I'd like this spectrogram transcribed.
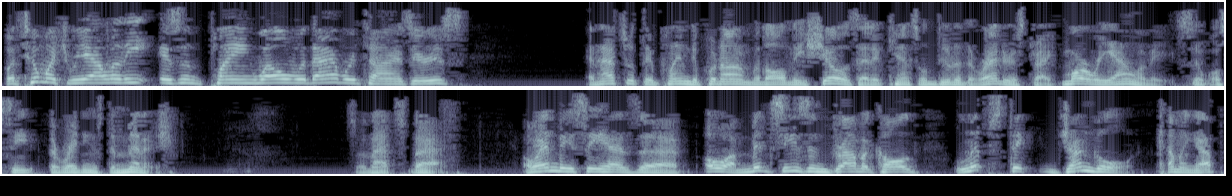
But too much reality isn't playing well with advertisers. And that's what they're planning to put on with all these shows that have canceled due to the writer's strike. More reality. So we'll see the ratings diminish. So that's that. Oh, NBC has uh, oh a mid-season drama called Lipstick Jungle coming up.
